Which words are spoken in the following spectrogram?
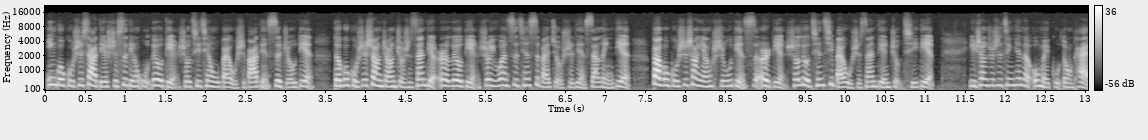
英国股市下跌十四点五六点，收七千五百五十八点四九点；德国股市上涨九十三点二六点，收一万四千四百九十点三零点；法国股市上扬十五点四二点，收六千七百五十三点九七点。以上就是今天的欧美股动态。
